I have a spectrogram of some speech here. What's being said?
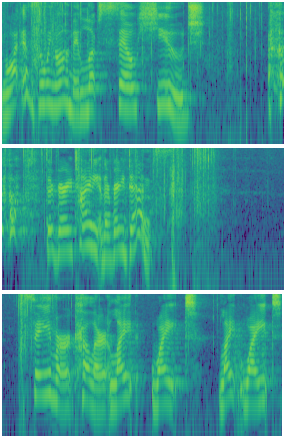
What is going on? They look so huge. they're very tiny and they're very dense. Savor color, light white, light white,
